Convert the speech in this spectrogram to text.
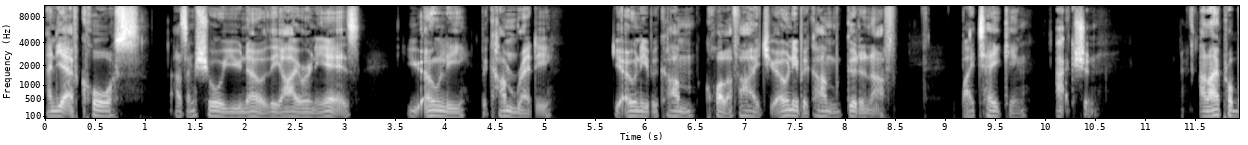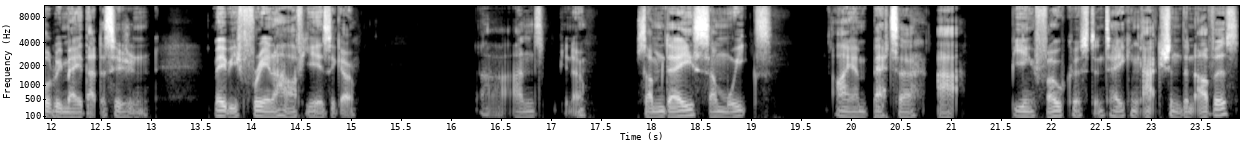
And yet, of course, as I'm sure you know, the irony is you only become ready, you only become qualified, you only become good enough by taking action. And I probably made that decision maybe three and a half years ago. Uh, and, you know, some days, some weeks, I am better at being focused and taking action than others.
